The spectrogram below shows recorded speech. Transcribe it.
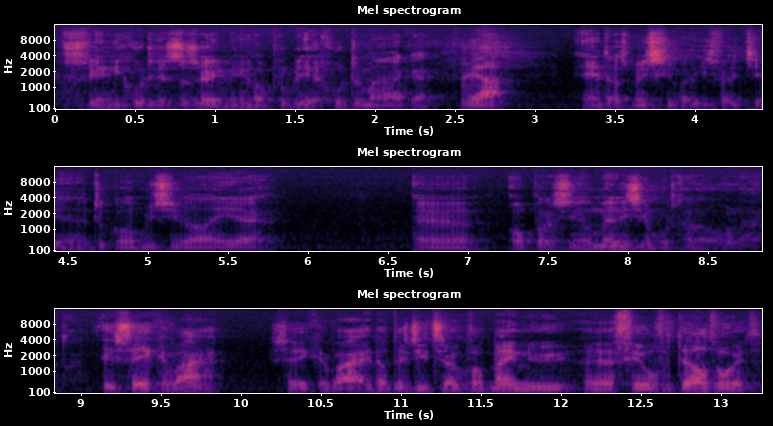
Als de sfeer niet goed is, dan zul je hem in wel proberen goed te maken. Ja, En dat is misschien wel iets wat je in de toekomst misschien wel aan je eh, operationeel manager moet gaan overlaten. is zeker waar. Zeker waar. Dat is iets ook wat mij nu eh, veel verteld wordt.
